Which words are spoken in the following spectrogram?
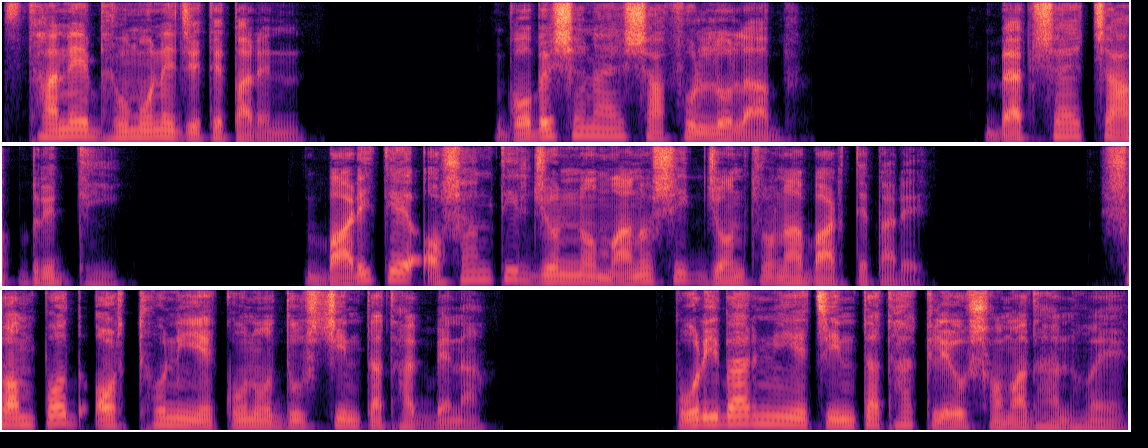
স্থানে ভ্রমণে যেতে পারেন। গবেষণায় সাফল্য লাভ। ব্যবসায় চাপ বৃদ্ধি। বাড়িতে অশান্তির জন্য মানসিক যন্ত্রণা বাড়তে পারে। সম্পদ, অর্থ নিয়ে কোনো দুশ্চিন্তা থাকবে না। পরিবার নিয়ে চিন্তা থাকলেও সমাধান হয়ে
